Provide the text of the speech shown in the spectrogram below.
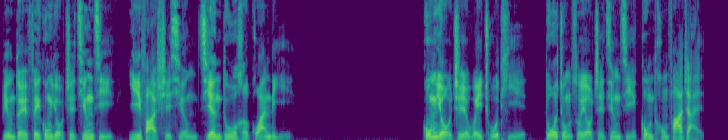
并对非公有制经济依法实行监督和管理。公有制为主体，多种所有制经济共同发展，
